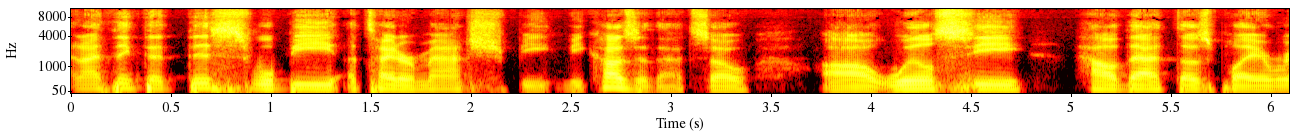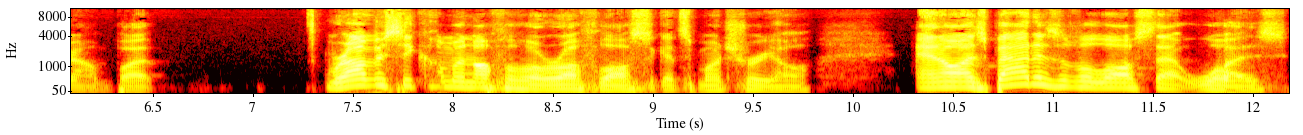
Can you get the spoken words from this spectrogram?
And I think that this will be a tighter match be, because of that. So uh, we'll see how that does play around. But we're obviously coming off of a rough loss against Montreal. And as bad as of a loss that was,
